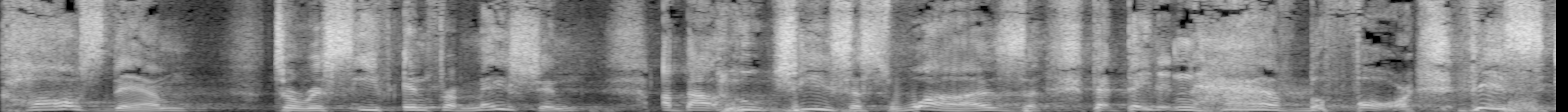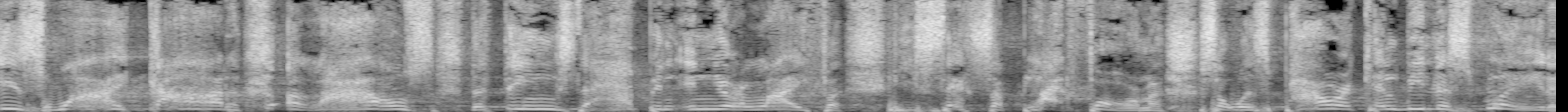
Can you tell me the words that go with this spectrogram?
caused them to receive information about who Jesus was that they didn't have before. This is why God allows the things to happen in your life. He sets a platform so his power can be displayed,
